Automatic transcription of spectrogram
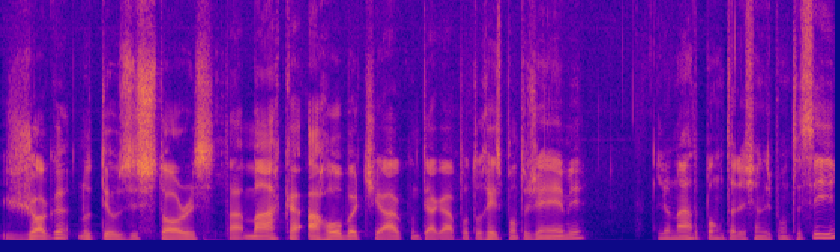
joga nos teus stories, tá? Marca arroba thiago com th.reis.gm Leonardo.alexandre.si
